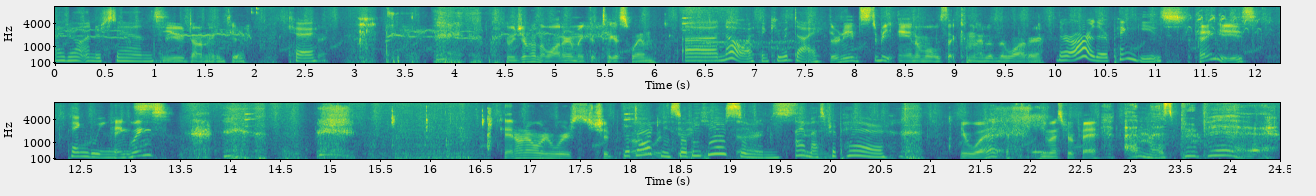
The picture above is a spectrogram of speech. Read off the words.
I don't understand. You don't need to. Okay. Can we jump in the water and make it take a swim? Uh, no, I think you would die. There needs to be animals that come out of the water. There are. They're penguins. Penguins? Penguins. Penguins? okay, I don't know where we should. The oh, darkness will be here dark soon. I must prepare. You what? You must prepare. I must prepare.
